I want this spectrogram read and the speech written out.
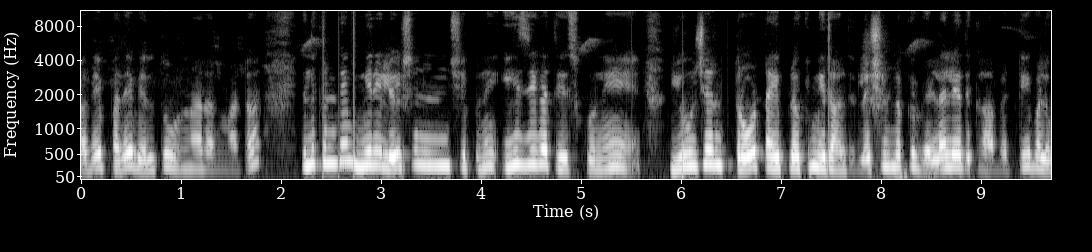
పదే పదే వెళ్తూ ఉన్నారనమాట ఎందుకంటే మీ రిలేషన్షిప్ని ఈజీగా తీసుకుని యూజ్ అండ్ త్రో టైప్లోకి మీరు ఆ రిలేషన్లోకి వెళ్ళలేదు కాబట్టి వాళ్ళు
